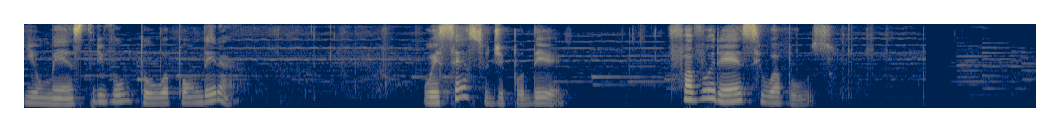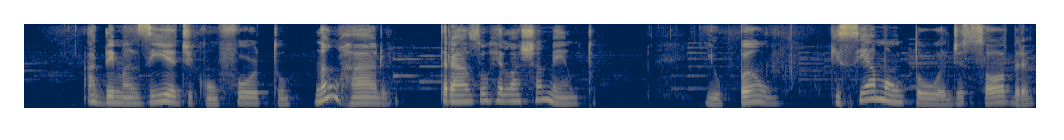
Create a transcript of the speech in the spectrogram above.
e o mestre voltou a ponderar. O excesso de poder favorece o abuso. A demasia de conforto, não raro, traz o relaxamento, e o pão que se amontoa de sobra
